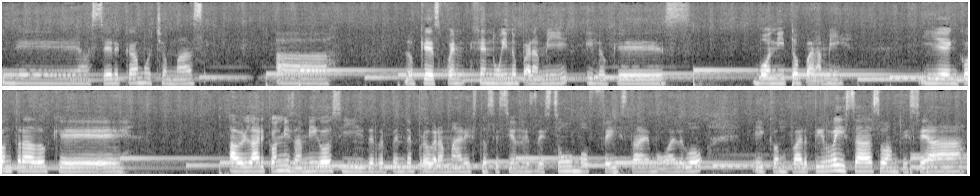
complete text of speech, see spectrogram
me acerca mucho más a lo que es genuino para mí y lo que es bonito para mí. Y he encontrado que hablar con mis amigos y de repente programar estas sesiones de Zoom o FaceTime o algo y compartir risas o aunque sea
